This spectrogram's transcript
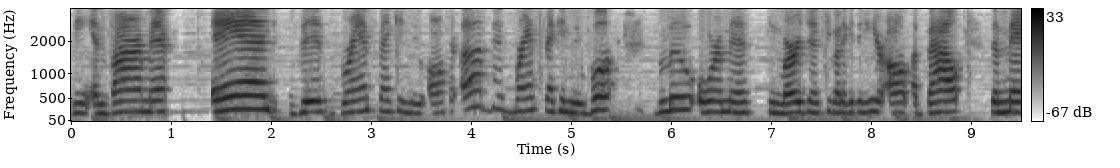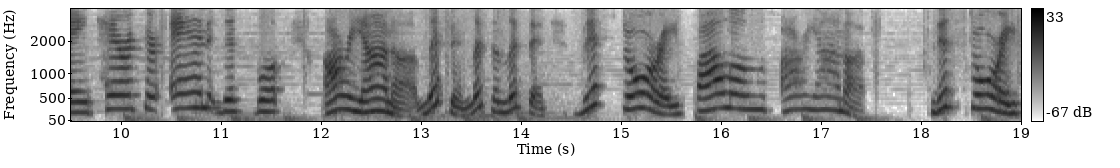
the environment. And this brand spanking new author of this brand spanking new book, Blue Ormus Emergence. You're going to get to hear all about the main character and this book, Arianna. Listen, listen, listen. This story follows Arianna. This story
